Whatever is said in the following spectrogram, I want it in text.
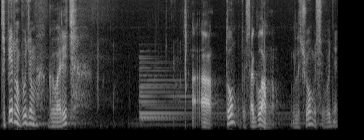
Теперь мы будем говорить о, о том, то есть о главном, для чего мы сегодня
